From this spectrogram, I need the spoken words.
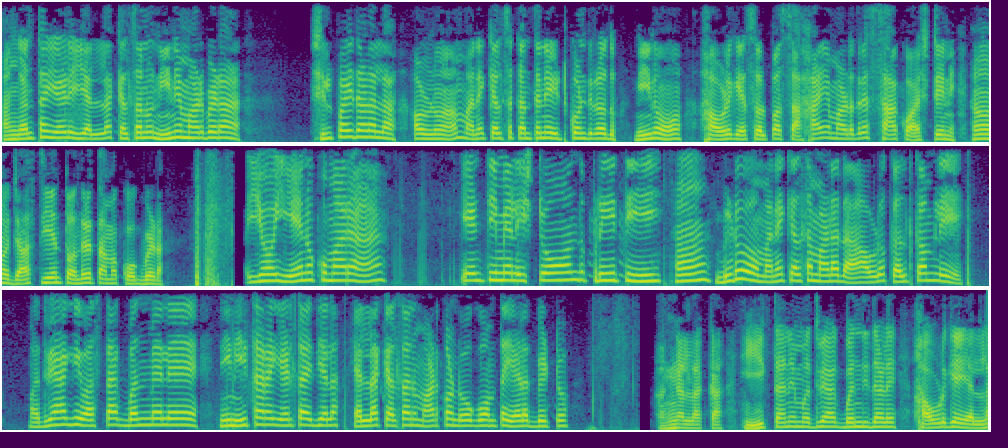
ಹಂಗಂತ ಹೇಳಿ ಎಲ್ಲ ಕೆಲಸನೂ ನೀನೇ ಮಾಡಬೇಡ. ಶಿಲ್ಪ ಇದ್ದಾಳಲ್ಲ ಅವಳು ಮನೆ ಕೆಲ್ಸಕ್ಕಂತಾನೆ ಇಟ್ಕೊಂಡಿರೋದು. ನೀನು ಅವಳಿಗೆ ಸ್ವಲ್ಪ ಸಹಾಯ ಮಾಡಿದ್ರೆ ಸಾಕು ಅಷ್ಟೇನೆ. ಹಾ ಜಾಸ್ತಿ ಏನು ತೊಂದರೆ ತಮಕ್ ಹೋಗ್ಬೇಡ. ಅಯ್ಯೋ ಏನು ಕುಮಾರ? ಹೆಂಡತಿ ಮೇಲೆ ಇಷ್ಟೊಂದು ಪ್ರೀತಿ. ಹಾ ಬಿಡು ಮನೆ ಕೆಲಸ ಮಾಡೋದ ಅವಳು ಕಲ್ತ್ಕೊಂಬ್ಲಿ. ಮದ್ವೆ ಆಗಿ ಹೊಸ್ದಾಗ್ ಬಂದ್ಮೇಲೆ ನೀನ್ ಈ ತರ ಹೇಳ್ತಾ ಇದೆಯಲ್ಲ ಎಲ್ಲ ಕೆಲಸನ ಮಾಡ್ಕೊಂಡು ಹೋಗು ಅಂತ ಹೇಳದ್ ಬಿಟ್ಟು. ಹಂಗಲ್ಲಕ್ಕ ಈಗ ತಾನೇ ಮದ್ವೆ ಆಗಿ ಬಂದಿದ್ದಾಳೆ ಅವಳಿಗೆ ಎಲ್ಲ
